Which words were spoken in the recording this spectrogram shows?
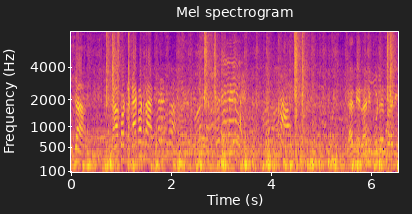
దిశ కాకొట్రా కాకొట్రా రాని రాని ఫోటోలు రాని.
